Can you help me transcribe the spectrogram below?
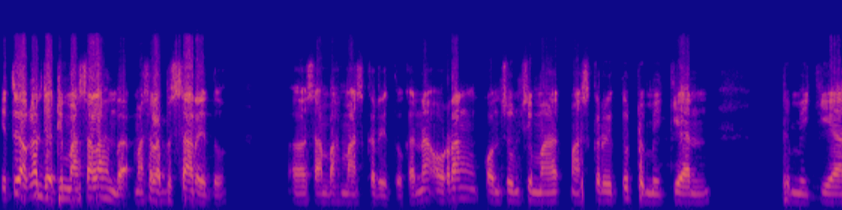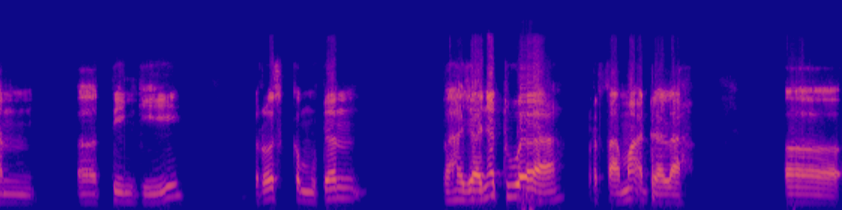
Itu akan jadi masalah mbak, masalah besar itu uh, sampah masker itu karena orang konsumsi ma masker itu demikian demikian uh, tinggi. Terus kemudian bahayanya dua. Pertama adalah uh,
